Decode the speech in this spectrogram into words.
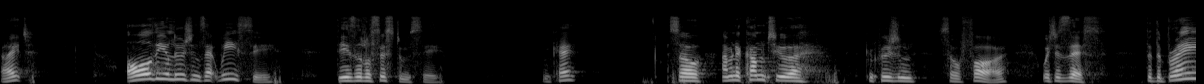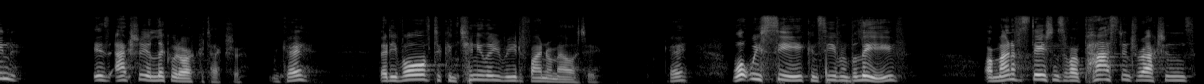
Right? All the illusions that we see, these little systems see. Okay? So I'm going to come to a conclusion so far, which is this that the brain is actually a liquid architecture, okay? That evolved to continually redefine normality. Okay? What we see, conceive, and believe are manifestations of our past interactions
